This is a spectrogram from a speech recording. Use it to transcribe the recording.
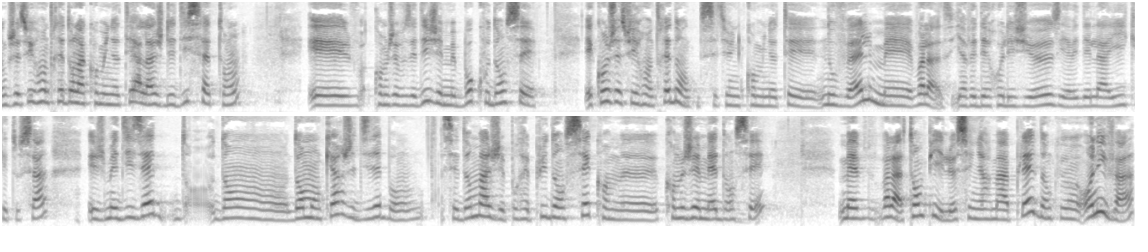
Donc je suis rentrée dans la communauté à l'âge de 17 ans et comme je vous ai dit, j'aimais beaucoup danser. Et quand je suis rentrée, donc c'était une communauté nouvelle, mais voilà, il y avait des religieuses, il y avait des laïcs et tout ça. Et je me disais, dans, dans, mon cœur, je disais, bon, c'est dommage, je pourrais plus danser comme, euh, comme j'aimais danser. Mais voilà, tant pis, le Seigneur m'a appelé, donc euh, on y va.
